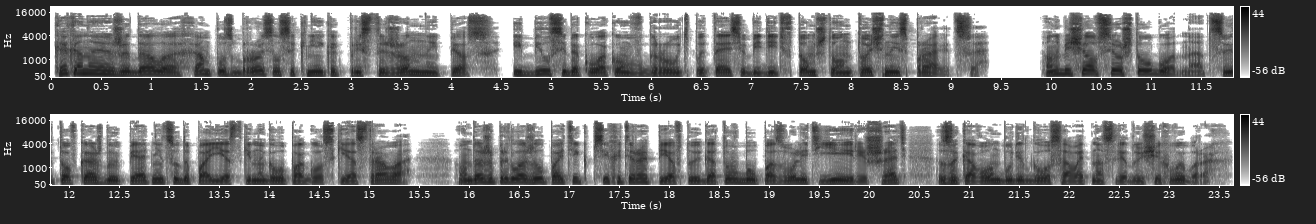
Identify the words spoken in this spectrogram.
Как она и ожидала, Хампус бросился к ней как пристыженный пес и бил себя кулаком в грудь, пытаясь убедить в том, что он точно исправится. Он обещал все, что угодно, от цветов каждую пятницу до поездки на Галапагосские острова, он даже предложил пойти к психотерапевту и готов был позволить ей решать, за кого он будет голосовать на следующих выборах.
